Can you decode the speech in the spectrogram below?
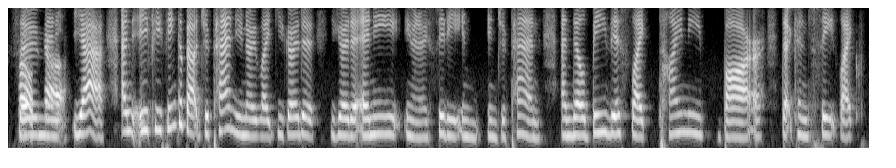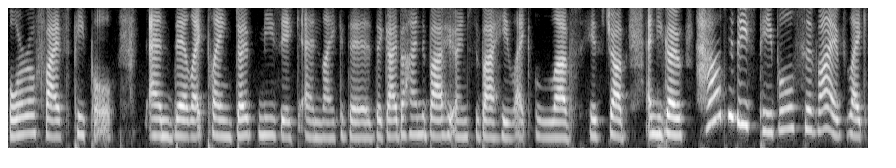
so oh, many. Yeah. yeah. And if you think about Japan, you know, like you go to, you go to any, you know, city in, in Japan and there'll be this like tiny bar that can seat like four or five people and they're like playing dope music and like the the guy behind the bar who owns the bar he like loves his job. And you go how do these people survive? Like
